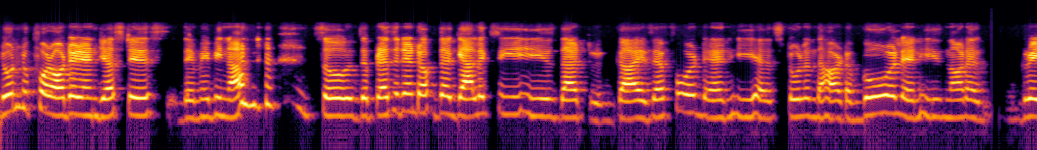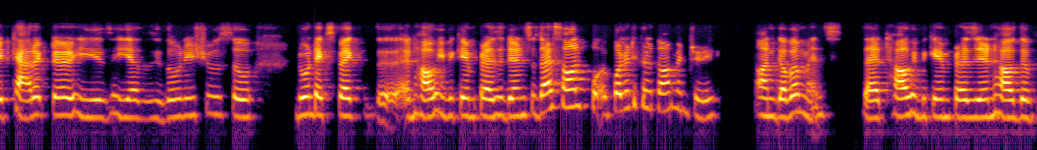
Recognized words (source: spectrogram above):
don't look for order and justice. There may be none. So the president of the galaxy he is that guy's effort and he has stolen the heart of gold and he's not a great character. He is he has his own issues. So don't expect the, and how he became president. So that's all po- political commentary on governments that how he became president how the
